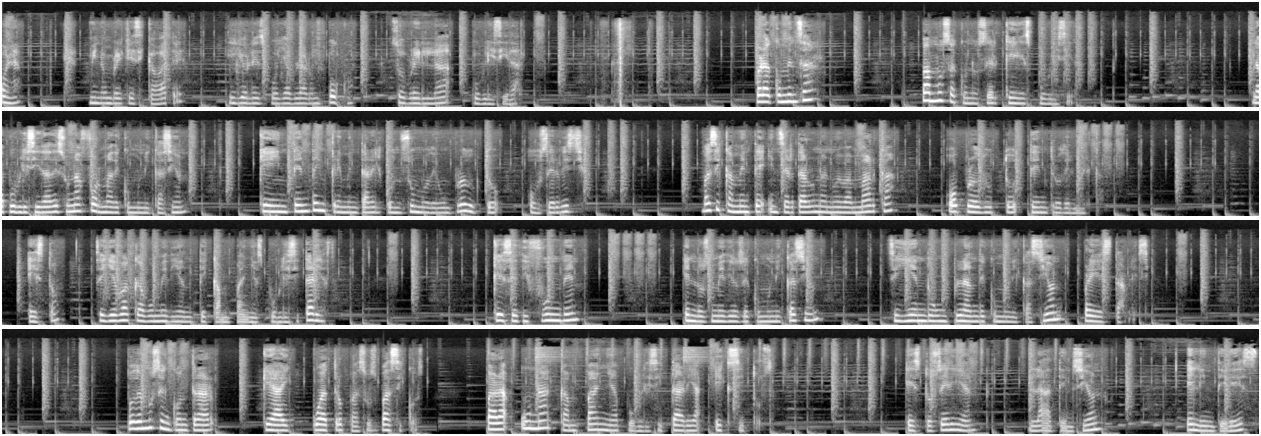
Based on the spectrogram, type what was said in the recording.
Hola, mi nombre es Jessica Batres y yo les voy a hablar un poco sobre la publicidad. Para comenzar, vamos a conocer qué es publicidad. La publicidad es una forma de comunicación que intenta incrementar el consumo de un producto o servicio. Básicamente insertar una nueva marca o producto dentro del mercado. Esto se lleva a cabo mediante campañas publicitarias que se difunden en los medios de comunicación siguiendo un plan de comunicación preestablecido. Podemos encontrar que hay cuatro pasos básicos para una campaña publicitaria exitosa. Estos serían la atención, el interés,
